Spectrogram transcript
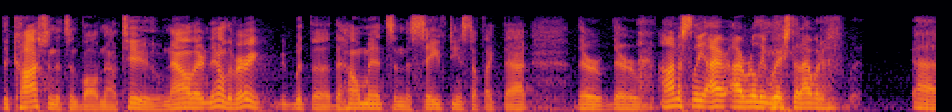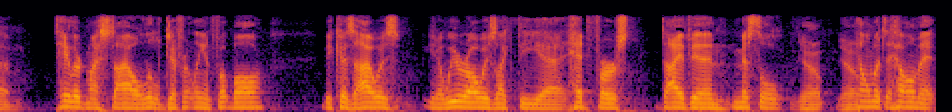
the caution that's involved now too. Now they're you know they're very with the the helmets and the safety and stuff like that. They're they're Honestly, I, I really wish that I would have uh, tailored my style a little differently in football because I was, you know, we were always like the uh, head first, dive in, missile, yep yep. helmet to helmet,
